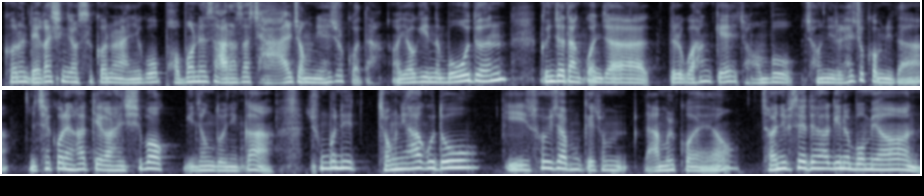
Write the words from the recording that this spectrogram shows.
그거는 내가 신경 쓸 거는 아니고 법원에서 알아서 잘 정리해 줄 거다. 어, 여기 있는 모든 근저당권자들과 함께 전부 정리를 해 줄 겁니다. 채권의 합계가 한 10억 이 정도니까 충분히 정리하고도 이 소유자분께 좀 남을 거예요. 전입 세대 확인을 보면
